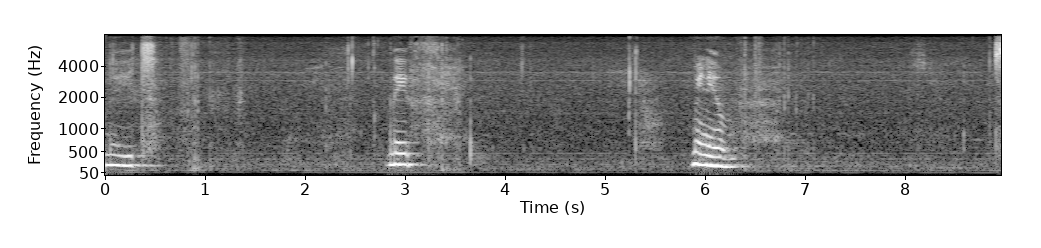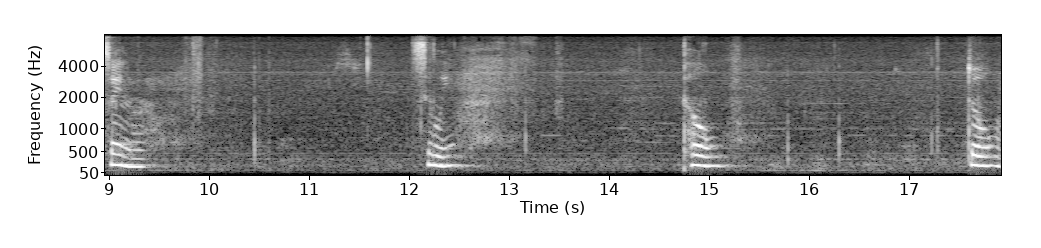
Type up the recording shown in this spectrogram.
Late leaf medium sailor silly. Cold dull.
